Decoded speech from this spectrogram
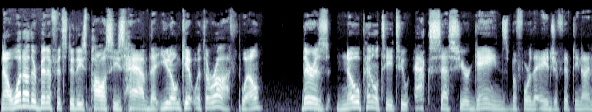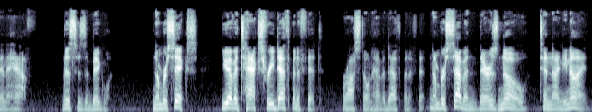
Now, what other benefits do these policies have that you don't get with a Roth? Well, there is no penalty to access your gains before the age of 59 and a half. This is a big one. Number six, you have a tax free death benefit. Roths don't have a death benefit. Number seven, there's no 1099.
